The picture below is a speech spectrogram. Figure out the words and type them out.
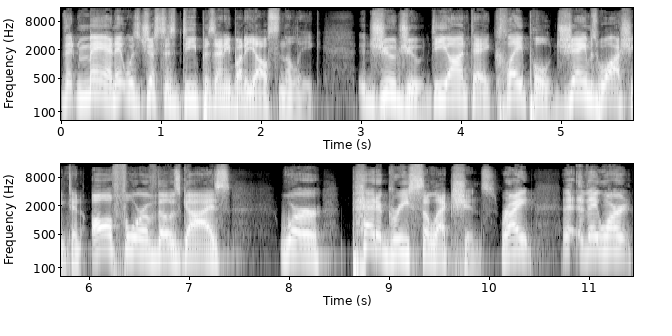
that man, it was just as deep as anybody else in the league. Juju, Diontae, Claypool, James Washington, all four of those guys were pedigree selections, right? They weren't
